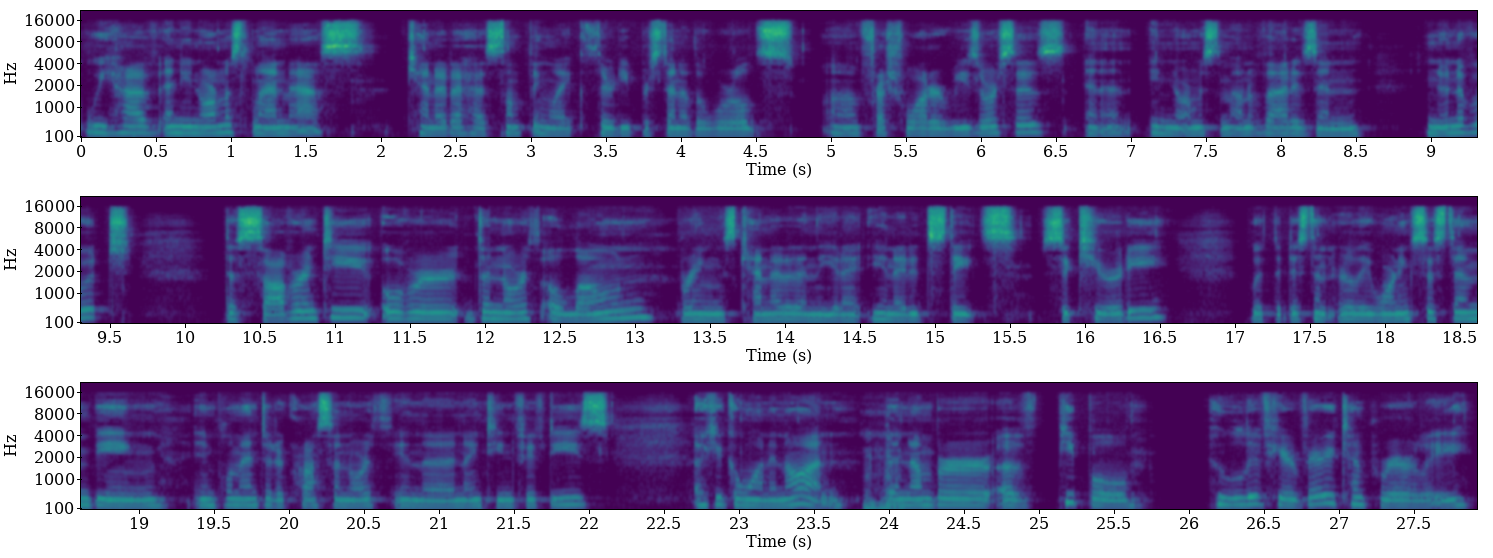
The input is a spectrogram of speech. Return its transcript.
We have an enormous landmass. Canada has something like 30% of the world's uh, freshwater resources, and an enormous amount of that is in Nunavut. The sovereignty over the North alone brings Canada and the United States security, with the distant early warning system being implemented across the North in the 1950s. I could go on and on. Mm-hmm. The number of people who live here very temporarily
